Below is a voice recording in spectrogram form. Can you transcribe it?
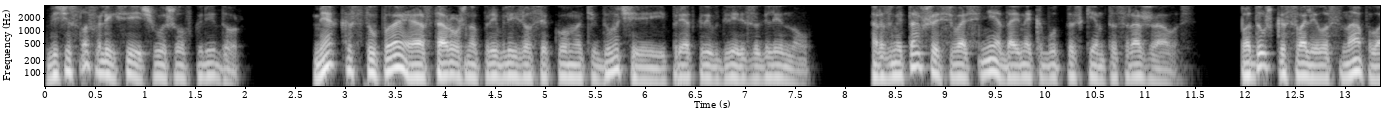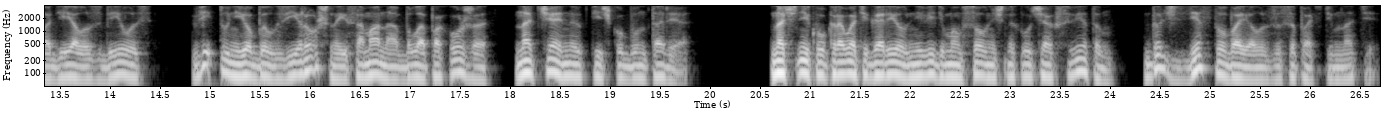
Вячеслав Алексеевич вышел в коридор. Мягко ступая, осторожно приблизился к комнате дочери и, приоткрыв дверь, заглянул. Разметавшись во сне, Дайнека будто с кем-то сражалась. Подушка свалилась на пол, одеяло сбилось, Вид у нее был взъерошенный, и сама она была похожа на отчаянную птичку-бунтаря. Ночник у кровати горел невидимым в солнечных лучах светом. Дочь с детства боялась засыпать в темноте.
